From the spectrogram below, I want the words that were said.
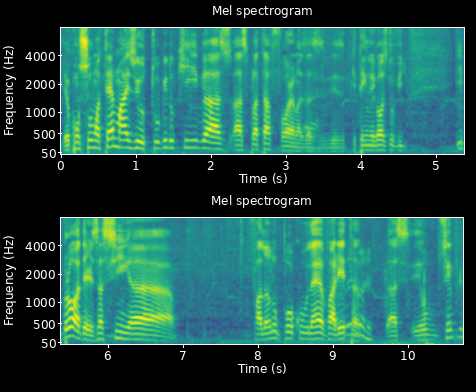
eu consumo até mais o YouTube do que as, as plataformas, às vezes, porque tem o negócio do vídeo. E, brothers, assim, ah, falando um pouco, né, Vareta, eu sempre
